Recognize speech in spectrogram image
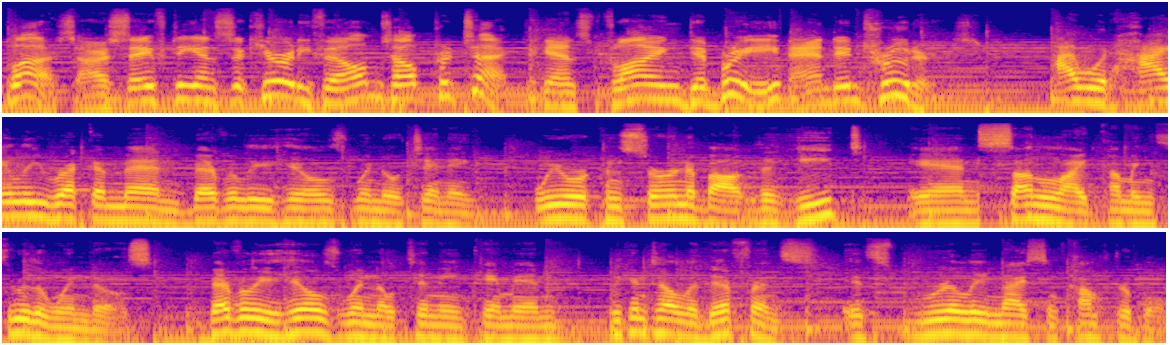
Plus, our safety and security films help protect against flying debris and intruders. I would highly recommend Beverly Hills window tinting. We were concerned about the heat and sunlight coming through the windows. Beverly Hills window tinting came in. We can tell the difference. It's really nice and comfortable.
